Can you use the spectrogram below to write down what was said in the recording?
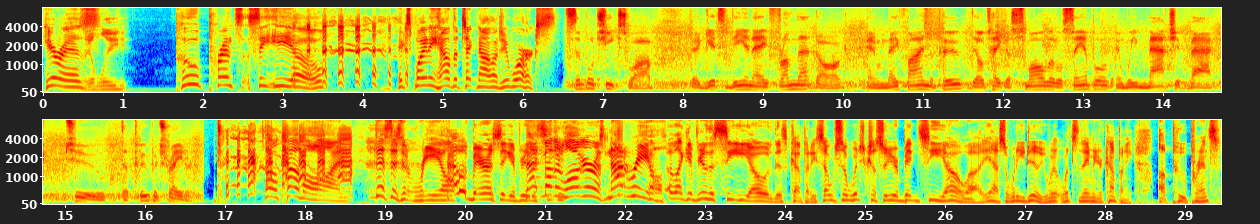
Here is Really? PooPrints CEO explaining how the technology works. simple cheek swab that gets DNA from that dog. And when they find the poop, they'll take a small little sample and we match it back to the poop poopatrator. Oh, come on. This isn't real. How embarrassing if you're That the mother CEO logger is not real. like if you're the CEO of this company. So so which so you're a big CEO. Uh, yeah. So what do you do? What's the name of your company? Uh, PooPrints.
